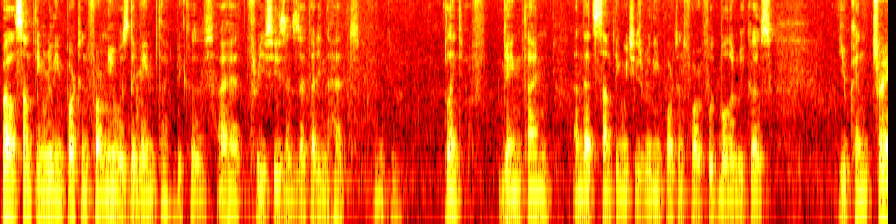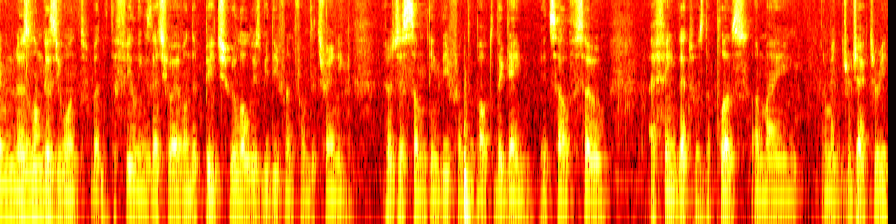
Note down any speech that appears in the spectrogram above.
Well, something really important for me was the game time because I had three seasons that I didn't had plenty of game time, and that's something which is really important for a footballer because you can train as long as you want, but the feelings that you have on the pitch will always be different from the training. There's just something different about the game itself. So I think that was the plus on my on my trajectory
